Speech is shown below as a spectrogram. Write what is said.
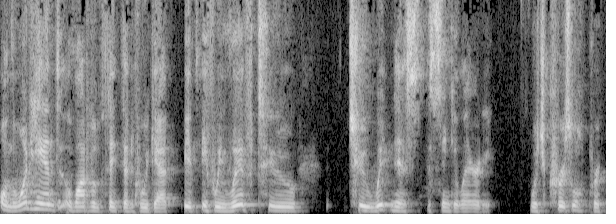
on the one hand, a lot of them think that if we get if, if we live to to witness the singularity, which Kurzweil pro-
